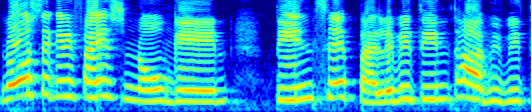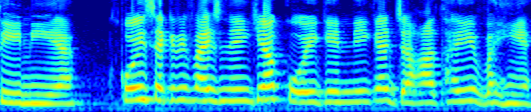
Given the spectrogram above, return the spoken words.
नो सेक्रीफाइस नो गेन तीन से पहले भी तीन था, अभी भी तीन ही है। कोई सेक्रीफाइस नहीं किया, कोई गेन नहीं किया, जहाँ था ये वही है।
